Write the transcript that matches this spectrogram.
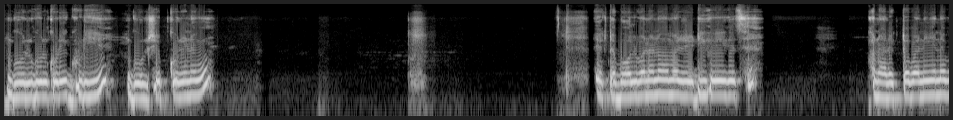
গোল গোল করে ঘুরিয়ে গোল শেপ করে নেব। একটা বল বানানো আমার রেডি হয়ে গেছে। এখন আরেকটা বানিয়ে নেব।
